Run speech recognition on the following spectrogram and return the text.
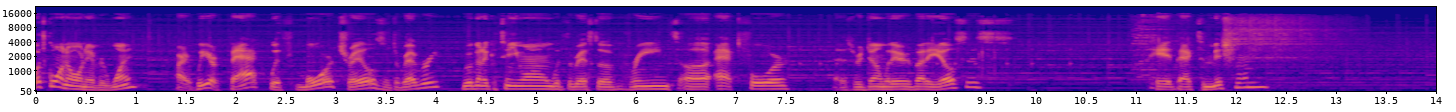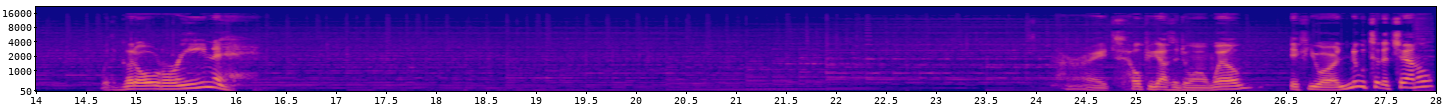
What's going on, everyone? All right, we are back with more Trails of the Reverie. We're going to continue on with the rest of Rean's uh, Act 4 as we're done with everybody else's. Head back to Mishelam with a good old Reen. All right, hope you guys are doing well. If you are new to the channel,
